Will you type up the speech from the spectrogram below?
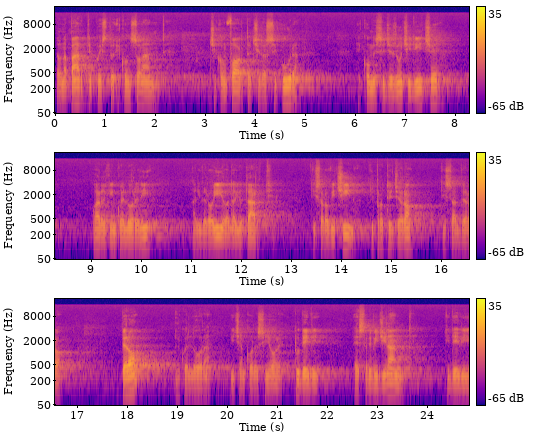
Da una parte questo è consolante, ci conforta, ci rassicura, come se Gesù ci dice, guarda che in quell'ora lì arriverò io ad aiutarti, ti sarò vicino, ti proteggerò, ti salverò. Però in quell'ora, dice ancora il Signore, tu devi essere vigilante, ti devi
